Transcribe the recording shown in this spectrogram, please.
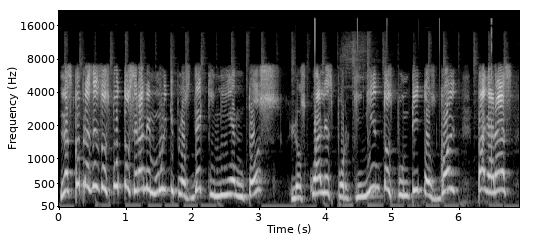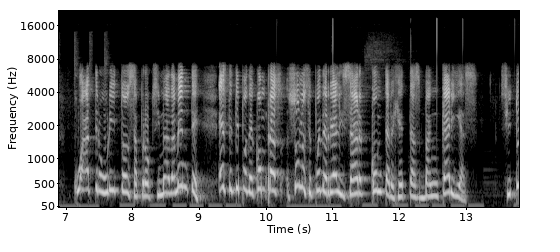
Las compras de estos puntos serán en múltiplos de 500, los cuales por 500 puntitos Gold pagarás 4 euritos aproximadamente. Este tipo de compras solo se puede realizar con tarjetas bancarias. Si tú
